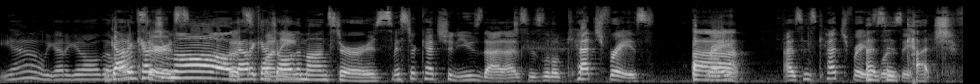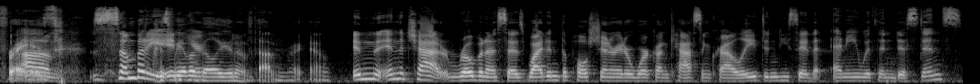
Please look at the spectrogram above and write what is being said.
Yeah, we got to get all the gotta monsters. catch 'em all. Gotta catch all the monsters. Mr. Catch should use that as his little catchphrase, right? As his catchphrase, Uh, As his catchphrase. Um, somebody Because in we have a billion of them right now. in the in the chat, Robina says, "Why didn't the pulse generator work on Cass and Crowley? Didn't he say that any within distance?"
